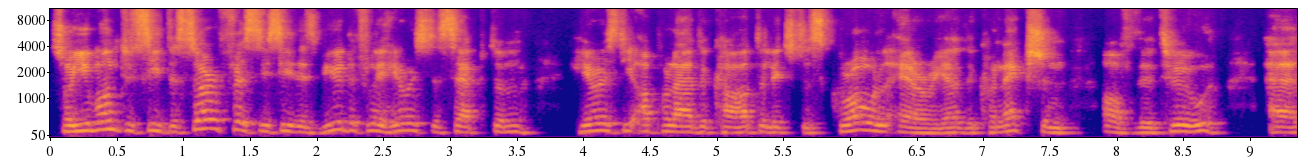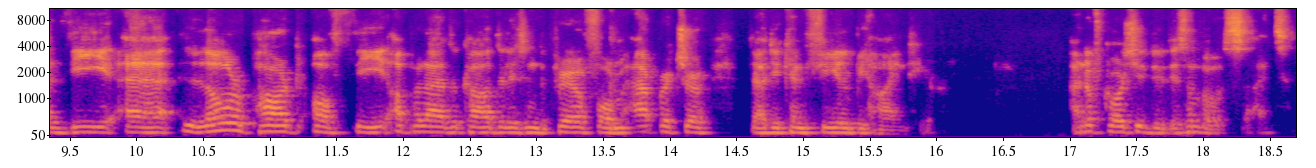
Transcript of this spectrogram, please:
So you want to see the surface, you see this beautifully, here is the septum, here is the upper lateral cartilage, the scroll area, the connection of the two, uh, the uh, lower part of the upper lateral cartilage in the piriform aperture that you can feel behind here. And of course you do this on both sides.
